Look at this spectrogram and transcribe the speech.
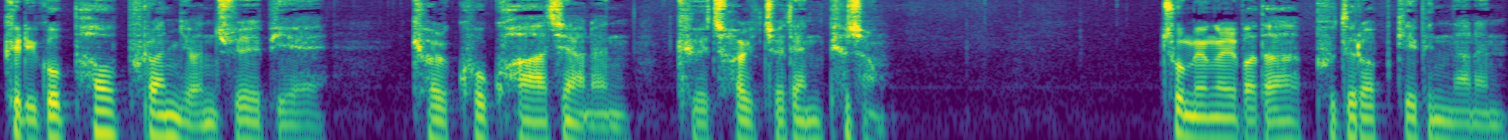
그리고 파워풀한 연주에 비해 결코 과하지 않은 그 절제된 표정. 조명을 받아 부드럽게 빛나는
